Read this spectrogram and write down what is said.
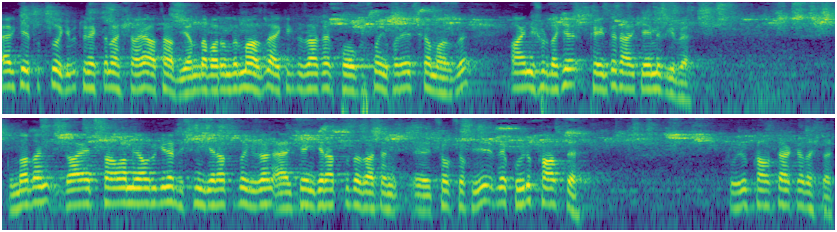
Erkeği tuttuğu gibi tünekten aşağıya atardı. Yanında barındırmazdı. Erkek de zaten korkusundan yukarıya çıkamazdı. Aynı şuradaki painted erkeğimiz gibi. Bunlardan gayet sağlam yavru gelir. Dişinin gen hattı da güzel. Erkeğin gen hattı da zaten e, çok çok iyi. Ve kuyruk kalktı. Kuyruk kalktı arkadaşlar.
